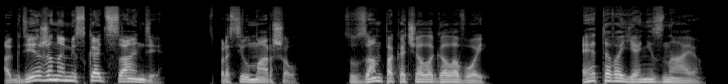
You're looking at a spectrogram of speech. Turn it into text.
«А где же нам искать Санди?» — спросил маршал. Сузан покачала головой. «Этого я не знаю».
